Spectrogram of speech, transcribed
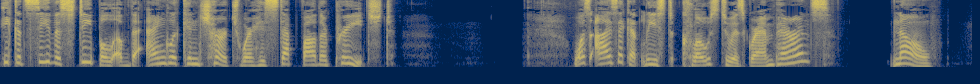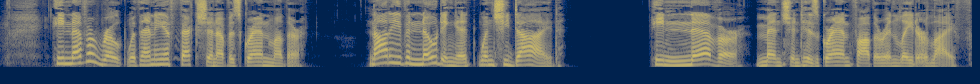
he could see the steeple of the Anglican church where his stepfather preached. Was Isaac at least close to his grandparents? No. He never wrote with any affection of his grandmother, not even noting it when she died. He never mentioned his grandfather in later life.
